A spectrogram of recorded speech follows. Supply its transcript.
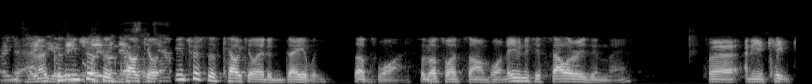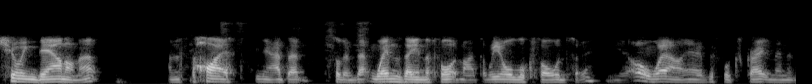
it. Yeah, because interest is calculated. Interest is calculated daily. That's why. So that's why it's so important. Even if your salary's in there, for and you keep chewing down on it, and it's the highest, you know, at that sort of that Wednesday in the fortnight that we all look forward to. Yeah, oh wow, yeah, this looks great, and then it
